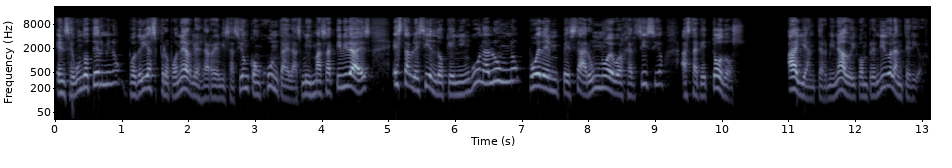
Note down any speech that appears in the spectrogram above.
En segundo término, podrías proponerles la realización conjunta de las mismas actividades, estableciendo que ningún alumno puede empezar un nuevo ejercicio hasta que todos hayan terminado y comprendido el anterior.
